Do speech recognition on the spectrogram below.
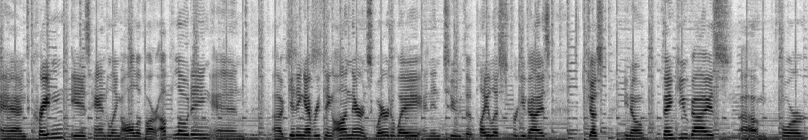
And Kraden is handling all of our uploading and uh, getting everything on there and squared away and into the playlist for you guys. Just you know thank you guys um, for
